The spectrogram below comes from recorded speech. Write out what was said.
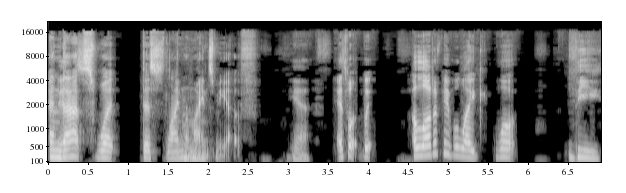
And It's- that's what this line Mhm. reminds me of. Yeah. It's what we, a lot of people like what the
